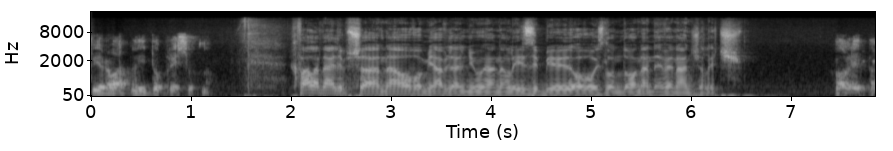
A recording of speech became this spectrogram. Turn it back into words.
vjerovatno i to prisutno. Hvala najljepša na ovom javljanju i analizi. Bio je ovo iz Londona, Neven Anđelić. Hvala lijepa.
